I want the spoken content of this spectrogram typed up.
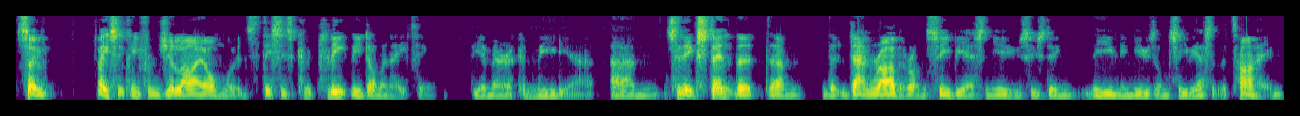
so, basically, from July onwards, this is completely dominating the American media um, to the extent that um, that Dan Rather on CBS News, who's doing the evening news on CBS at the time,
